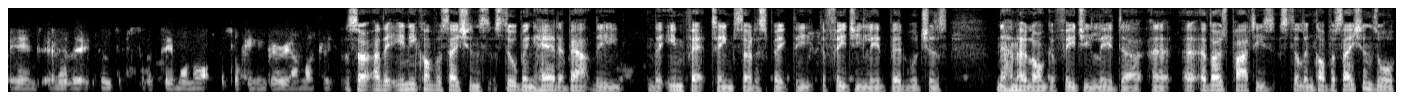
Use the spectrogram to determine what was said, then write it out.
and, and whether it includes a Pacific team or not, it's looking very unlikely. So, are there any conversations still being had about the the MFAT team, so to speak, the, the Fiji led bid, which is now no longer Fiji led? Uh, uh, are those parties still in conversations, or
